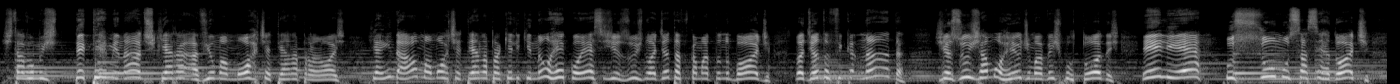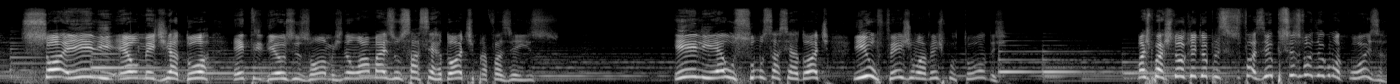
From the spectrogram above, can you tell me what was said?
estávamos determinados que era, havia uma morte eterna para nós. E ainda há uma morte eterna para aquele que não reconhece Jesus. Não adianta ficar matando bode, não adianta ficar nada. Jesus já morreu de uma vez por todas. Ele é o sumo sacerdote. Só Ele é o mediador entre Deus e os homens. Não há mais um sacerdote para fazer isso. Ele é o sumo sacerdote e o fez de uma vez por todas. Mas, pastor, o que, é que eu preciso fazer? Eu preciso fazer alguma coisa.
